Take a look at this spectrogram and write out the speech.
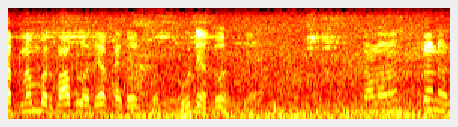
એક નંબર બાબલો દેખાય દોસ્તો ઉડે દોસ્ત ત્રણ ટણન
